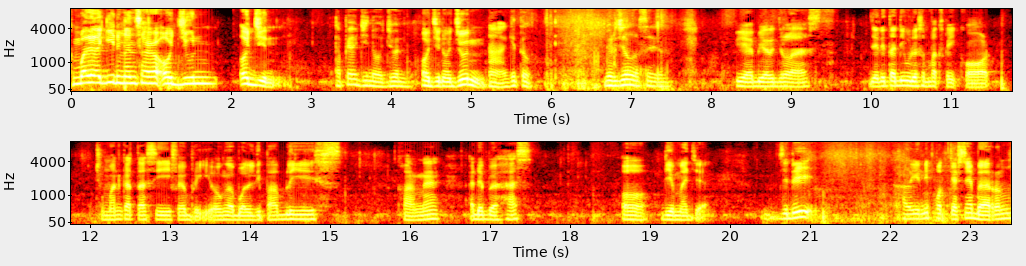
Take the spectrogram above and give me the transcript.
Kembali lagi dengan saya Ojun Ojin. Tapi Ojin Ojun. Ojin Ojun. Nah gitu. Biar jelas ya. Iya biar jelas. Jadi tadi udah sempat record. Cuman kata si Febrio nggak boleh dipublish karena ada bahas. Oh diem aja. Jadi kali ini podcastnya bareng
